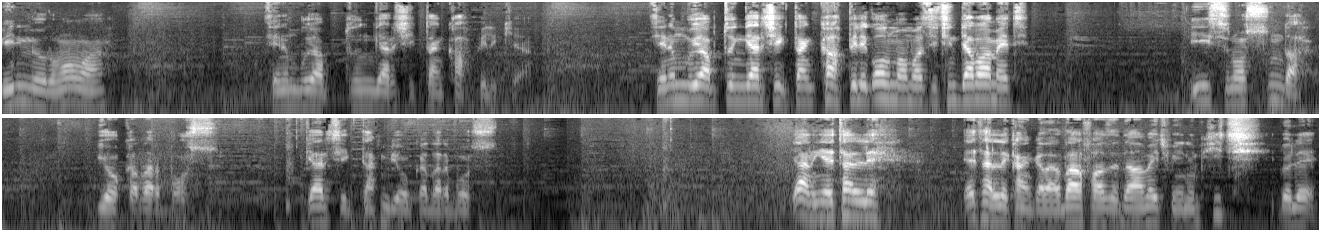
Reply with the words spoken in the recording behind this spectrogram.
Bilmiyorum ama senin bu yaptığın gerçekten kahpelik ya. Senin bu yaptığın gerçekten kahpelik olmaması için devam et. İyisin olsun da bir o kadar boşsun. Gerçekten bir o kadar boşsun. Yani yeterli. Yeterli kankalar daha fazla devam etmeyelim. Hiç böyle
